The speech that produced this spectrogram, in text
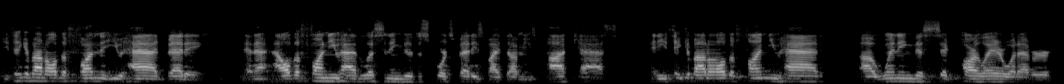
you think about all the fun that you had betting and all the fun you had listening to the Sports Betting by Dummies podcast. And you think about all the fun you had uh, winning this sick parlay or whatever.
